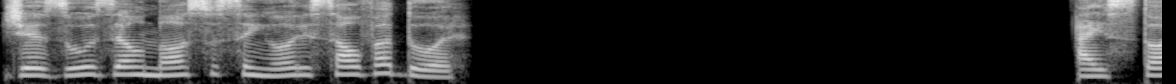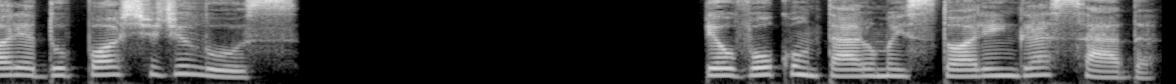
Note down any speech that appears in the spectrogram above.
Jesus é o nosso Senhor e Salvador. A história do poste de luz. Eu vou contar uma história engraçada.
